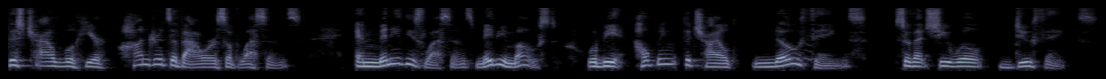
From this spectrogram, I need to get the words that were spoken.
This child will hear hundreds of hours of lessons, and many of these lessons, maybe most, will be helping the child know things so that she will do things.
